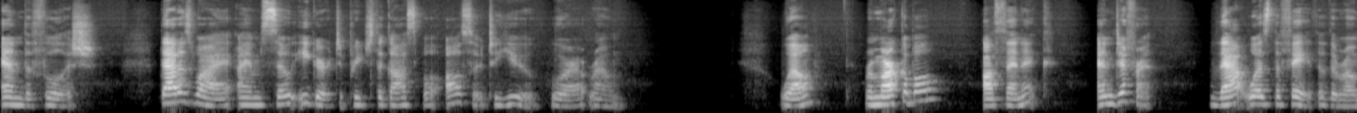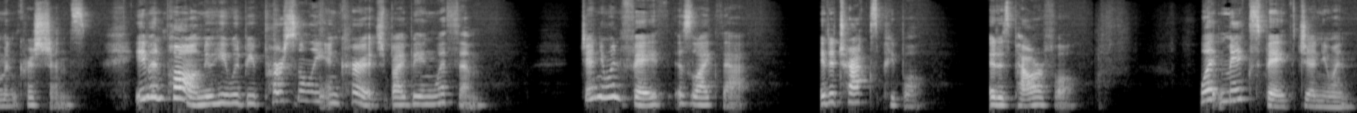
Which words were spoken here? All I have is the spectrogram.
and the foolish. That is why I am so eager to preach the gospel also to you who are at Rome. Well, remarkable, authentic, and different. That was the faith of the Roman Christians. Even Paul knew he would be personally encouraged by being with them. Genuine faith is like that. It attracts people. It is powerful. What makes faith genuine?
